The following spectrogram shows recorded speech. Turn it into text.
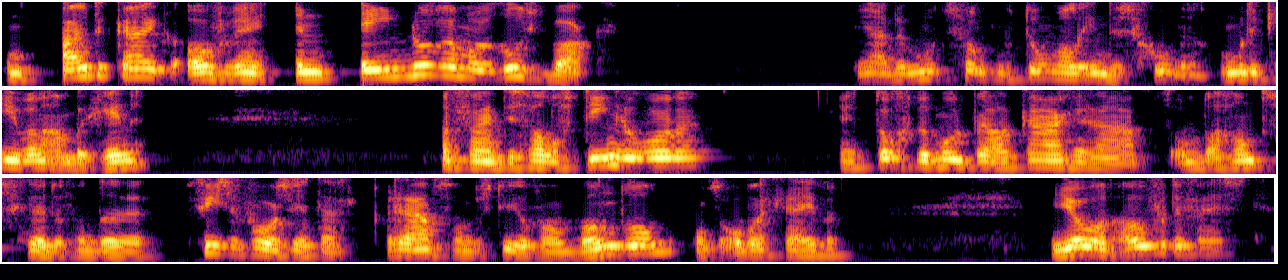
Om uit te kijken over een, enorme roestbak. Ja, dat moet soms me toen wel in de schoenen. Moet ik hier wel aan beginnen? Enfin, het is half tien geworden. En toch de moed bij elkaar geraapt om de hand te schudden van de vicevoorzitter Raad van Bestuur van Woonbron, onze opdrachtgever. Johan Overdevest.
